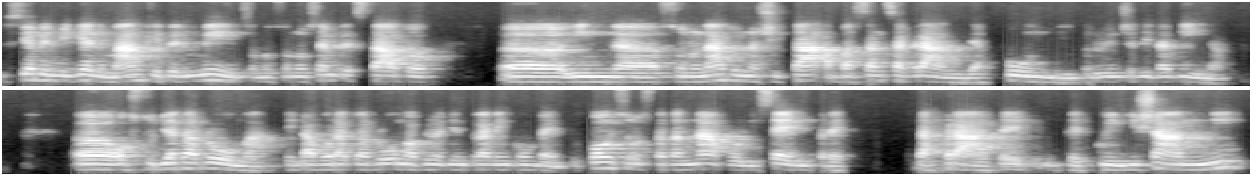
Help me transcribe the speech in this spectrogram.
sia per Michele ma anche per me, insomma, sono sempre stato uh, in, sono nato in una città abbastanza grande, a Fondi, in provincia di Latina. Uh, ho studiato a Roma e lavorato a Roma prima di entrare in convento. Poi sono stato a Napoli sempre da frate per 15 anni,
